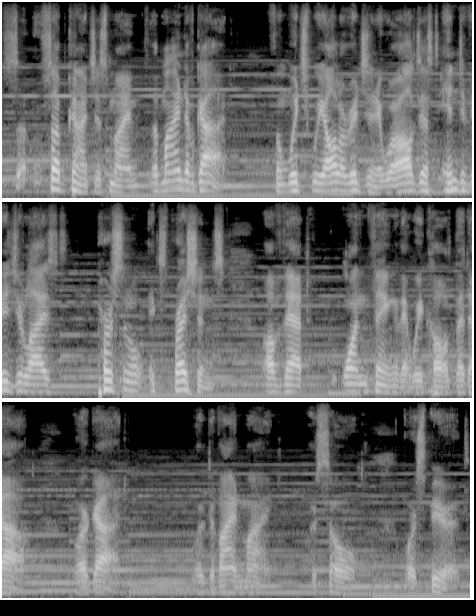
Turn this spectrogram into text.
subconscious mind, the mind of God, from which we all originate. We're all just individualized personal expressions of that one thing that we call the Tao, or God, or divine mind, or soul, or spirit.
